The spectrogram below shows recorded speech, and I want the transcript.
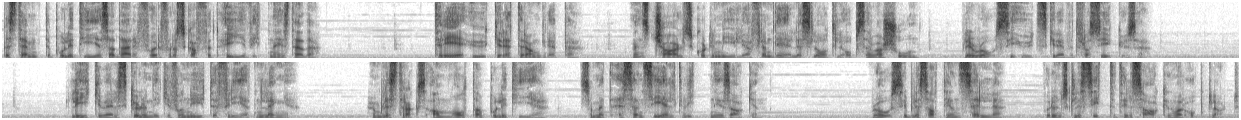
bestemte politiet seg derfor for å skaffe et øyevitne i stedet. Tre uker etter angrepet, mens Charles Cortemilia fremdeles lå til observasjon, ble Rosie utskrevet fra sykehuset. Likevel skulle hun ikke få nyte friheten lenge. Hun ble straks anholdt av politiet som et essensielt vitne i saken. Rosie ble satt i en celle hvor hun skulle sitte til saken var oppklart.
